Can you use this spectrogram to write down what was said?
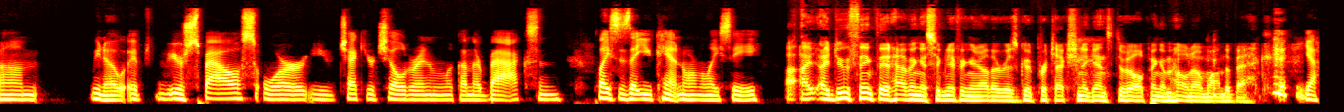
um, you know, if your spouse or you check your children and look on their backs and places that you can't normally see. I, I do think that having a significant other is good protection against developing a melanoma on the back. yeah.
